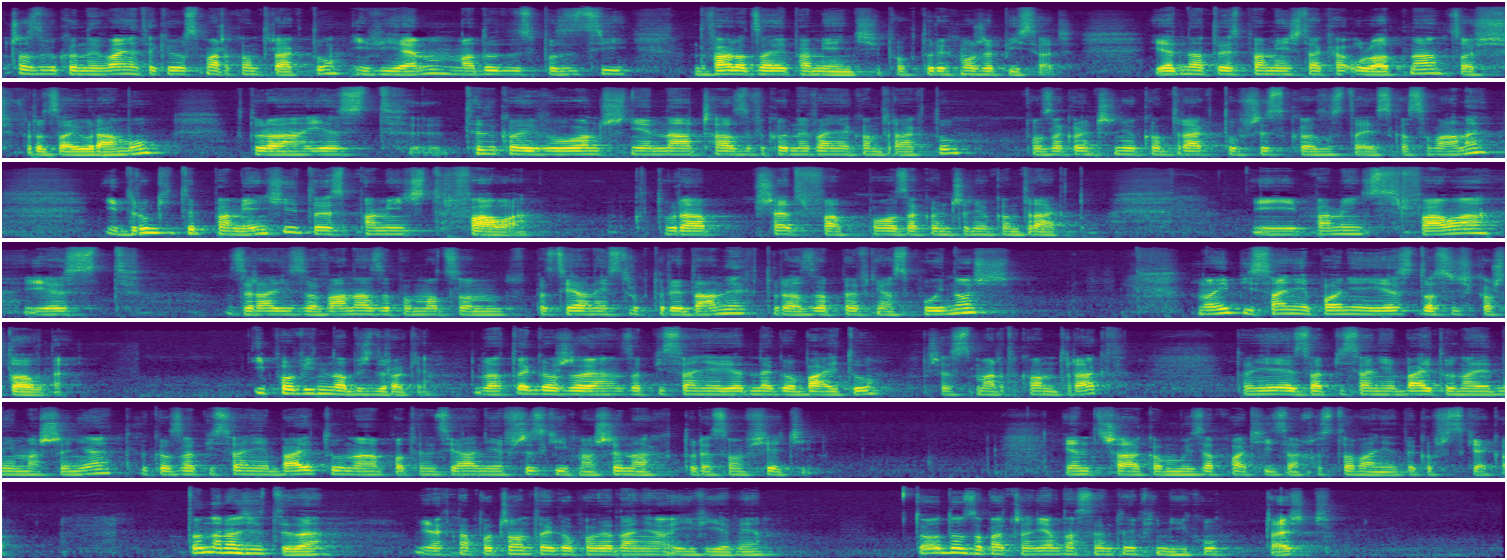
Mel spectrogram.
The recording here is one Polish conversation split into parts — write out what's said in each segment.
Podczas wykonywania takiego smart kontraktu EVM ma do dyspozycji dwa rodzaje pamięci, po których może pisać. Jedna to jest pamięć taka ulotna, coś w rodzaju RAMu, która jest tylko i wyłącznie na czas wykonywania kontraktu. Po zakończeniu kontraktu wszystko zostaje skasowane. I drugi typ pamięci to jest pamięć trwała, która przetrwa po zakończeniu kontraktu. I pamięć trwała jest zrealizowana za pomocą specjalnej struktury danych, która zapewnia spójność. No i pisanie po niej jest dosyć kosztowne. I powinno być drogie, dlatego że zapisanie jednego bajtu przez smart contract to nie jest zapisanie bajtu na jednej maszynie, tylko zapisanie bajtu na potencjalnie wszystkich maszynach, które są w sieci. Więc trzeba komuś zapłacić za hostowanie tego wszystkiego. To na razie tyle, jak na początek opowiadania o EVM-ie. To do zobaczenia w następnym filmiku. Cześć!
